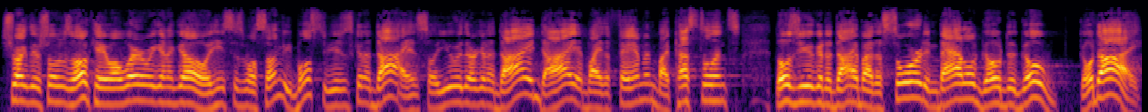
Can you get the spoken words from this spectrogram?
shrug their shoulders, Okay, well, where are we going to go? And he says, Well, some of you, most of you are just going to die. And so you are going to die, die by the famine, by pestilence. Those of you are going to die by the sword in battle, go to go, go die.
